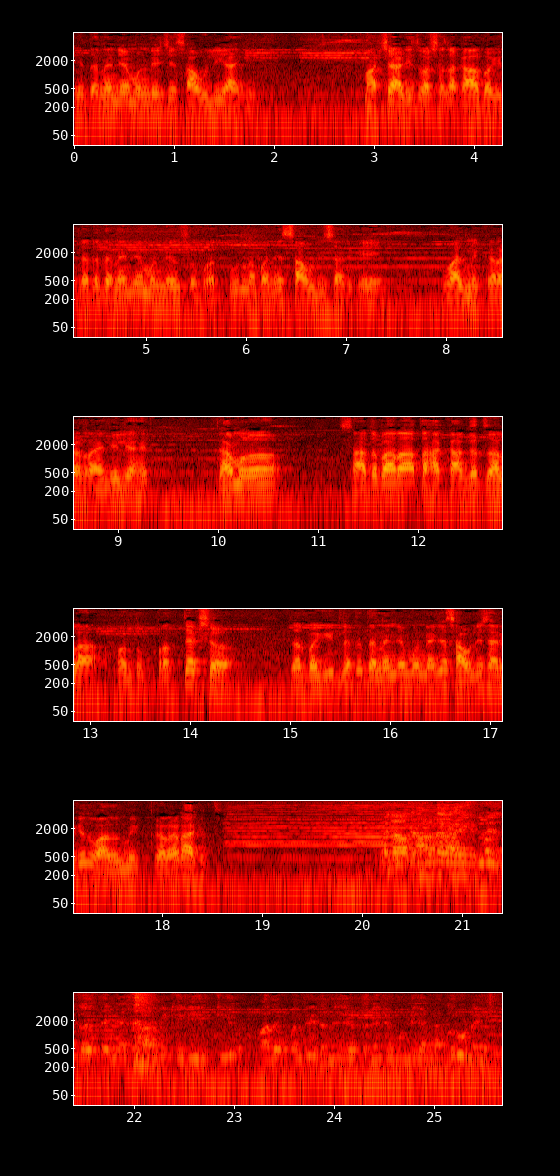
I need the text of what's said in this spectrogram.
हे धनंजय मुंडेची सावली आहे. मागच्या अडीच वर्षाचा काळ बघितला तर धनंजय मुंडेंसोबत पूर्णपणे सावलीसारखे वाल्मिक कराड राहिलेले आहेत. त्यामुळं सातबारा तर हा कागद झाला परंतु प्रत्यक्ष जर बघितलं तर धनंजय मुंडेच्या सावलीसारखेच वाल्मिक कराड आहेत. भाजपचे आमदार आहेत सुरेश दस त्यांनी अशी मागणी केली की पालकमंत्री धनंजय धनंजय मुंडे यांना करू नये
